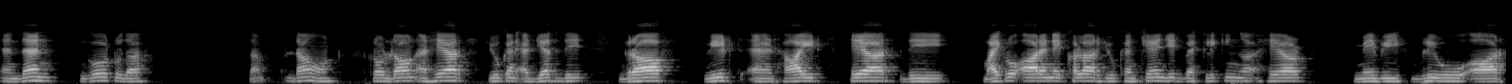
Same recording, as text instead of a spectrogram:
And then go to the down scroll down and here you can adjust the graph width and height. Here the microRNA color you can change it by clicking uh, here maybe blue or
